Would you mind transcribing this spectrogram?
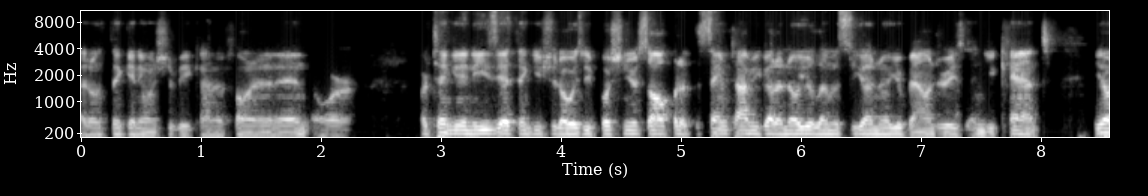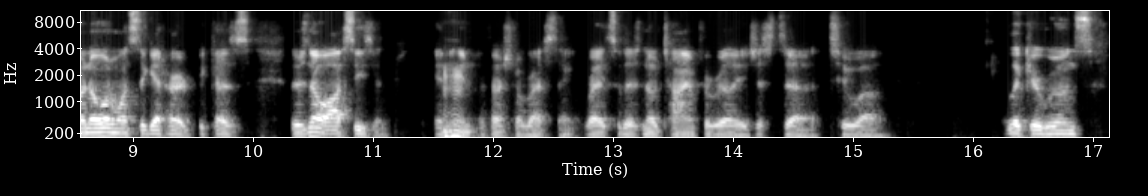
I don't think anyone should be kind of phoning it in or or taking it easy. I think you should always be pushing yourself, but at the same time, you got to know your limits. You got to know your boundaries, and you can't you know, no one wants to get hurt because there's no off season in, mm-hmm. in professional wrestling, right? So there's no time for really just uh, to uh, lick your wounds,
